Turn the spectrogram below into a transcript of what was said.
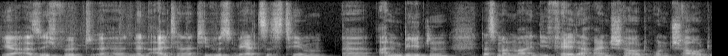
Ja, also ich würde äh, ein alternatives Wertsystem äh, anbieten, dass man mal in die Felder reinschaut und schaut,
